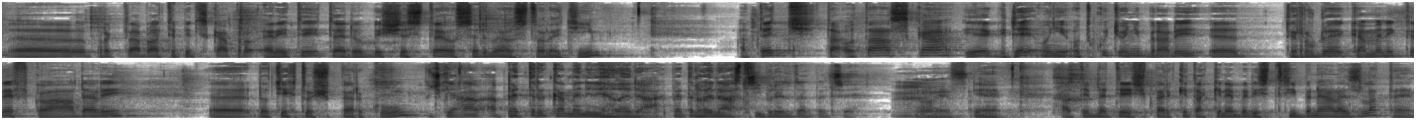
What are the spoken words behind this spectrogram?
eh, která byla typická pro elity té doby 6. 7. století. A teď ta otázka je, kde oni, odkud oni brali eh, ty rudé kameny, které vkládali do těchto šperků. Počkej, a, a Petr kameny nehledá. Petr hledá stříbro, je to tak, Petře? No jasně. A tyhle ty šperky taky nebyly stříbrné, ale zlaté.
